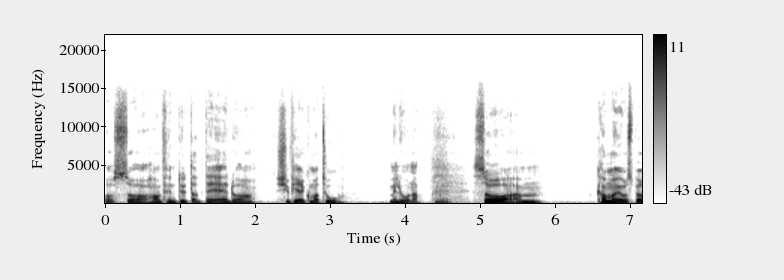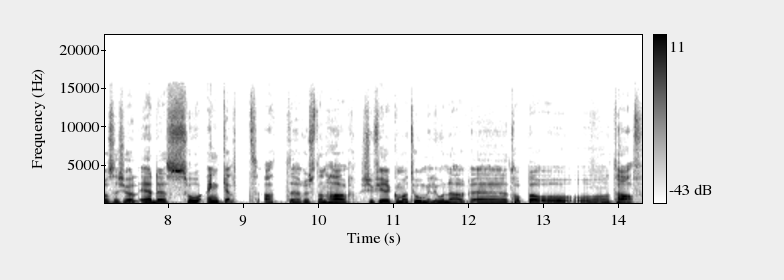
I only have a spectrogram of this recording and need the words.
Og så har han funnet ut at det er da 24,2 millioner. Mm. Så um, kan man jo spørre seg sjøl, er det så enkelt at uh, Russland har 24,2 millioner eh, tropper å, å, ta av?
